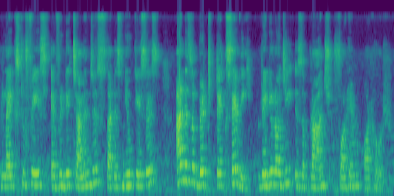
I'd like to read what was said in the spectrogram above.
likes to face everyday challenges, that is new cases, and is a bit tech savvy, radiology is a branch for him or her.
